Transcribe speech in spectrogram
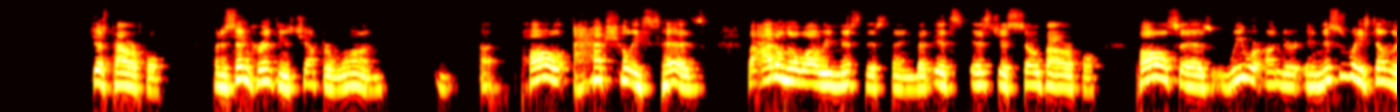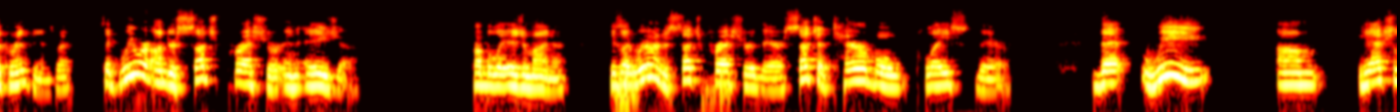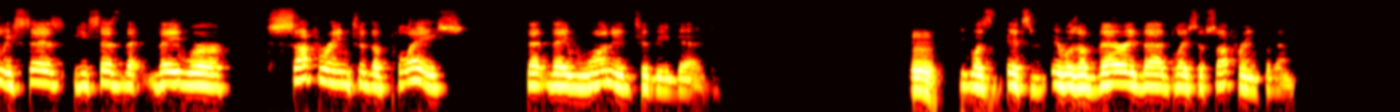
just powerful. But in second corinthians chapter 1 uh, paul actually says but i don't know why we missed this thing but it's it's just so powerful paul says we were under and this is what he's telling the corinthians right it's like we were under such pressure in asia probably asia minor He's like, we're under such pressure there, such a terrible place there, that we, um, he actually says, he says that they were suffering to the place that they wanted to be dead. Mm. It was it's it was a very bad place of suffering for them.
